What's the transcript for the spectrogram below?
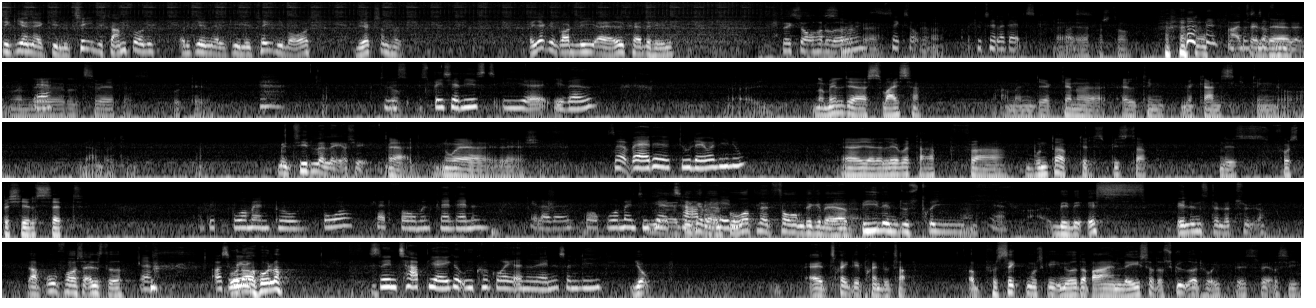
Det giver en agilitet i samfundet, og det giver en agilitet i vores virksomhed. Og jeg kan godt lide, at alle kan det hele. Seks år har du været her, ikke? Seks år. Og du taler dansk Ja, også. jeg forstår. Nej, jeg taler Det er, fint dansk. men det Ja. er lidt svært at udtale. Du er specialist i, uh, i hvad? Øh, Normalt jeg er svejser, ja, men jeg kender alting, mekaniske ting og de andre ting. Men titel er lagerchef. Ja, nu er jeg lærerchef. Så hvad er det, du laver lige nu? Ja, Jeg laver tap fra bundtap til spidstap. Det er for specielt sæt. Og det bruger man på boreplatforme blandt andet? Eller hvad? Hvor bruger man de her Ja, det kan være henne? boreplatform, det kan være bilindustri, Ja. VVS, elinstallatører. Der er brug for os alle steder. Ja. Og Hvor sådan der er huller, sådan en tab bliver ikke udkonkurreret af noget andet sådan lige. jo, er et 3D-printet tab. Og på sigt måske noget, der bare er en laser, der skyder et hul. Det er svært at sige.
